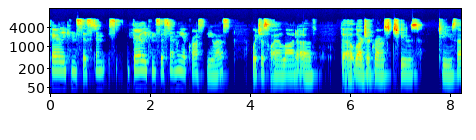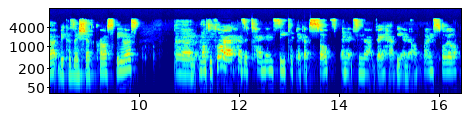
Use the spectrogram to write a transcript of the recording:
fairly consistent, fairly consistently across the US, which is why a lot of the larger growers choose to use that because they ship across the US. Um, multiflora has a tendency to pick up salts and it's not very happy in alkaline soil,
